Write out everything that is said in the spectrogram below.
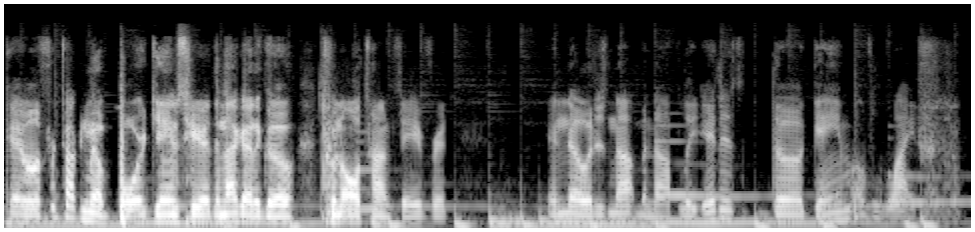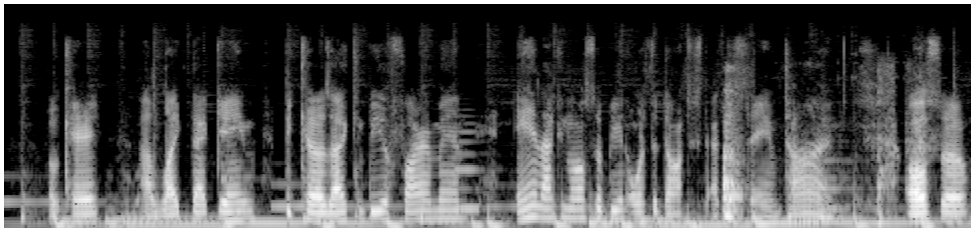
Okay, well, if we're talking about board games here, then I gotta go to an all-time favorite. And no, it is not Monopoly. It is the game of life. Okay, I like that game because I can be a fireman and I can also be an orthodontist at the same time. Also,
